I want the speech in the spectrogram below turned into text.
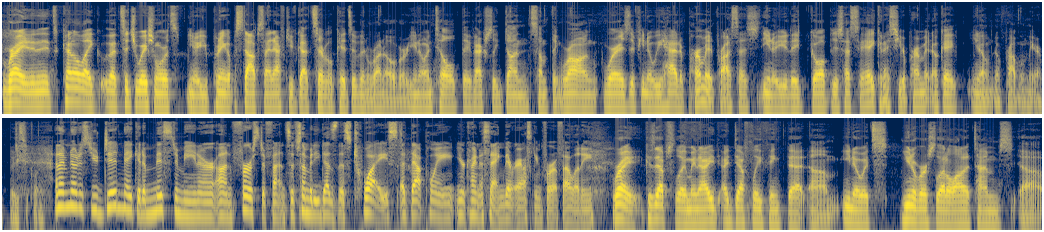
Right, and it's kind of like that situation where it's you know you're putting up a stop sign after you've got several kids have been run over, you know, until they've actually done something wrong. Whereas if you know we had a permit process, you know, you, they'd go up just have to say, hey, can I see your permit? Okay, you know, no problem here, basically. And I've noticed you did make it a misdemeanor on first offense. If somebody does this twice, at that point you're kind of saying they're asking for a felony. Right, because absolutely. I mean, I I definitely think that um, you know it's universal that a lot of times uh,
